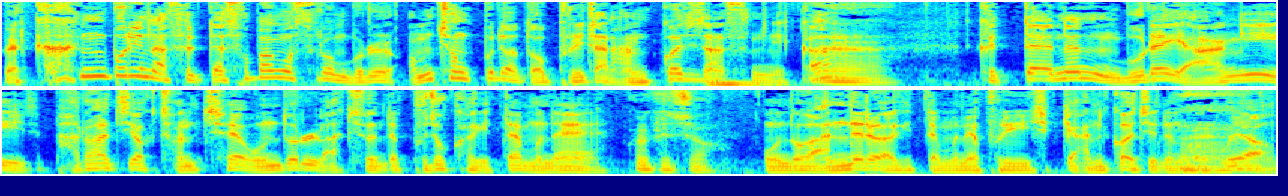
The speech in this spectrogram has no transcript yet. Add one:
왜큰 불이 났을 때 소방호스로 물을 엄청 뿌려도 불이 잘 안 꺼지지 않습니까? 네. 그때는 물의 양이 발화 지역 전체 온도를 낮추는데 부족하기 때문에 그렇겠죠. 온도가 안 내려가기 때문에 불이 쉽게 안 꺼지는 네. 거고요.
